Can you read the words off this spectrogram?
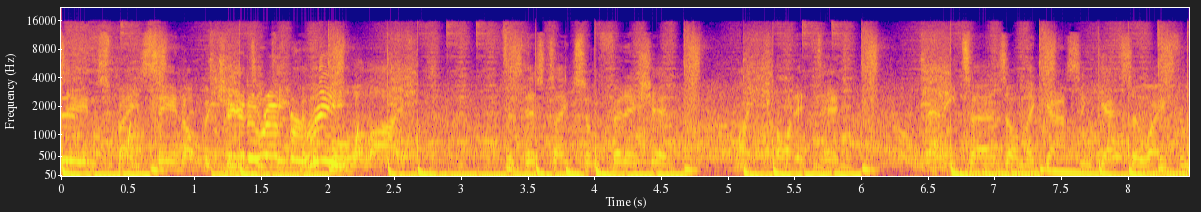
Seeing space, seeing opportunity, the referee. keeping the ball alive. Does this take some finishing? My God, it did. Then he turns on the gas and gets away from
